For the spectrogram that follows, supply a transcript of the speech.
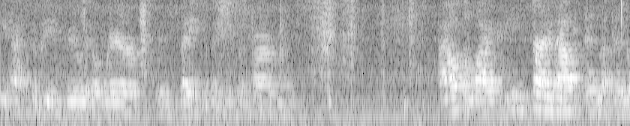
He has to be really aware and safe in his environment. I also like, he started out as a, as a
